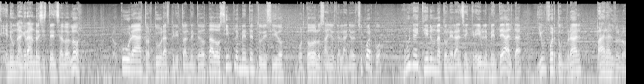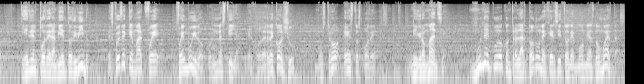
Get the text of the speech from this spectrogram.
Tiene una gran resistencia al dolor, locura, tortura, espiritualmente dotado, simplemente entunecido por todos los años del año de su cuerpo, Moon Knight tiene una tolerancia increíblemente alta y un fuerte umbral para el dolor. Tiene el poderamiento divino. Después de que Mark fue, fue imbuido con una astilla del poder de Konshu, mostró estos poderes. Nigromancia. Moon pudo controlar todo un ejército de momias no muertas.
